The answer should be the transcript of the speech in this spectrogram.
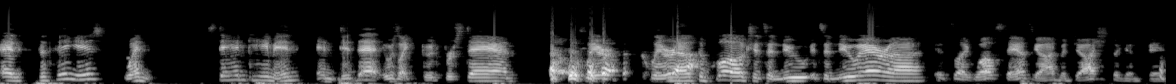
And the thing is, when Stan came in and did that, it was like good for Stan, clear, clearing out the books. It's a new, it's a new era. It's like, well, Stan's gone, but Josh is still getting paid.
